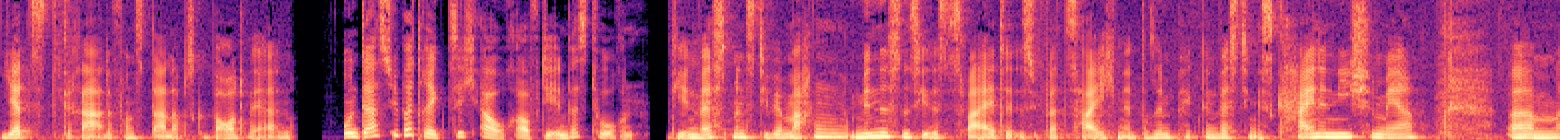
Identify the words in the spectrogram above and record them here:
jetzt gerade von Startups gebaut werden. Und das überträgt sich auch auf die Investoren. Die Investments, die wir machen, mindestens jedes zweite ist überzeichnet. Also Impact Investing ist keine Nische mehr, ähm,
